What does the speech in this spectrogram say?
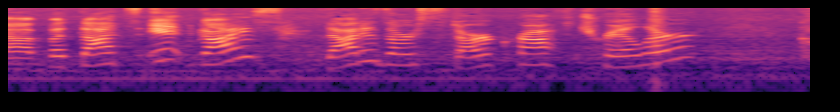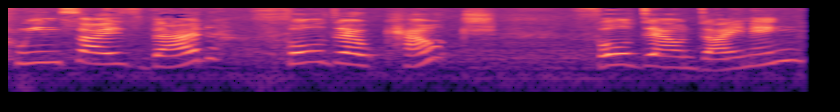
Uh, but that's it, guys. That is our StarCraft trailer. Queen size bed, fold out couch, fold down dining,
